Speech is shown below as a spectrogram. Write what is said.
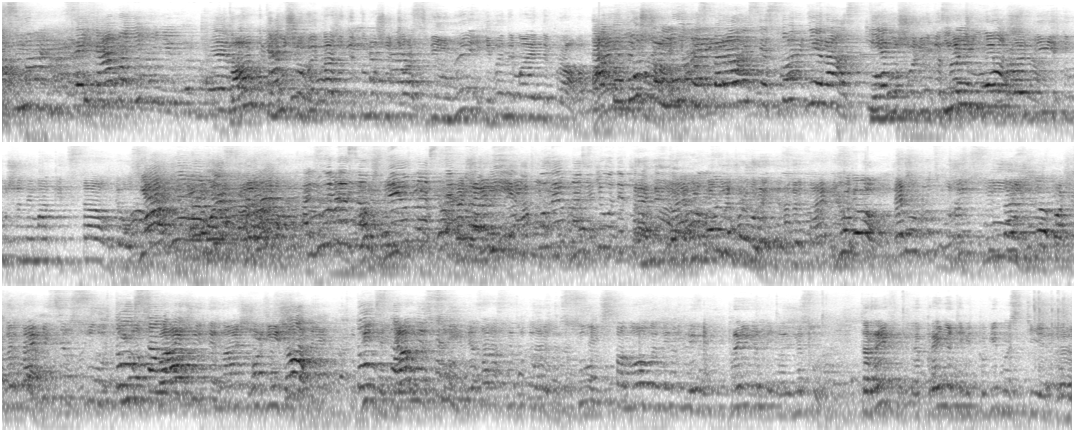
Це я маніпулюю. е, Так, маніпуляцію. тому що ви кажете, тому що час війни і ви не маєте права. Та Маєте тому що право. люди збиралися сотні раз. і Тому як- що люди, і значить, не праві, тому що нема підстав для Як не це. А люди завжди в нас не праві. А коли в нас люди праві? Ви не можете говорити, звертайтеся, Держпродспоживслужбу, звертайтеся в суд і оскаржуйте наші рішення. Дивіться, я не суд, я зараз не буду говорити. Суд встановлений, е, прийнятий, е, не суд. Тариф е, прийнятий відповідності е,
